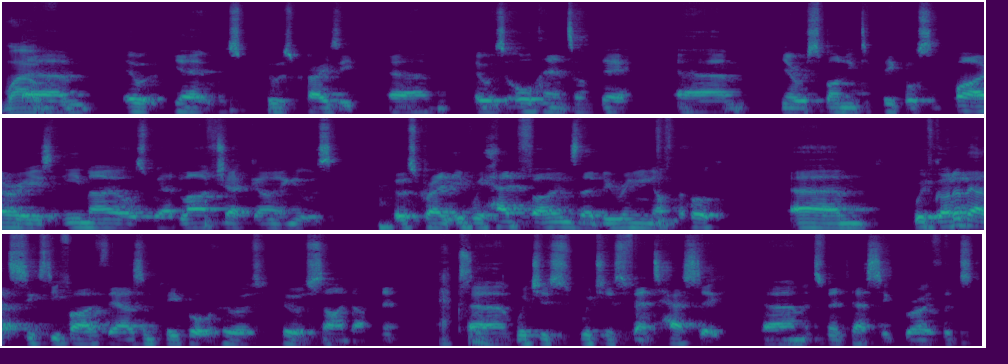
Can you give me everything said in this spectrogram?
Wow. Um, it, yeah, it was it was crazy. Um, it was all hands on deck. Um, you know, responding to people's inquiries, emails. We had live chat going. It was it was great. If we had phones, they'd be ringing off the hook. Um, we've got about sixty five thousand people who have who have signed up now. Excellent, uh, which is which is fantastic. Um, it's fantastic growth. It's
